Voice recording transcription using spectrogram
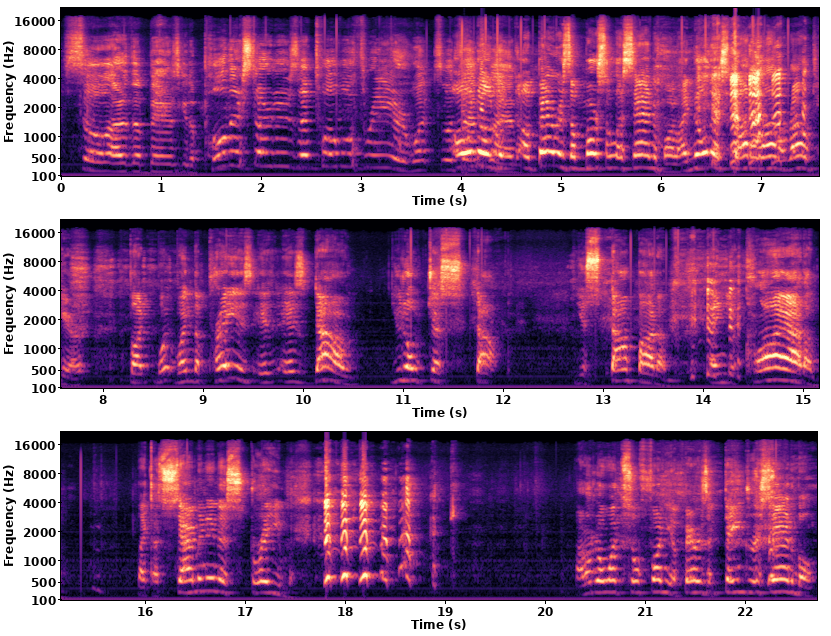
So are the Bears gonna pull their starters at twelve oh three or what's, what's Oh no, the, a bear is a merciless animal. I know there's not a lot around here, but wh- when the prey is, is, is down, you don't just stop. You stomp on them and you claw at them like a salmon in a stream. I don't know what's so funny. A bear is a dangerous animal.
